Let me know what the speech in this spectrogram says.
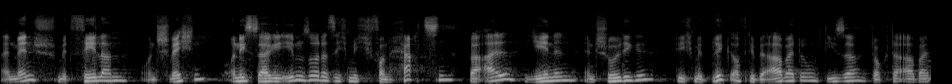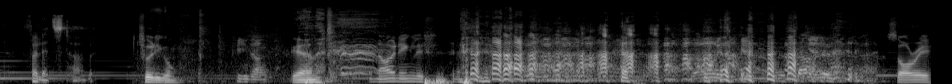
ein Mensch mit Fehlern und Schwächen. Und ich sage ebenso, dass ich mich von Herzen bei all jenen entschuldige, die ich mit Blick auf die Bearbeitung dieser Doktorarbeit verletzt habe. Entschuldigung. Vielen Dank. Gerne. Now in English. Sorry.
